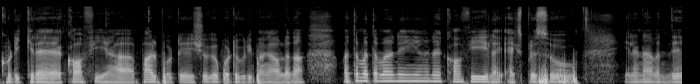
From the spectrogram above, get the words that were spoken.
குடிக்கிற காஃபியாக பால் போட்டு சுகர் போட்டு குடிப்பாங்க அவ்வளோதான் மற்ற மற்ற மாதிரியான காஃபி லைக் எக்ஸ்ப்ரெஸோ இல்லைனா வந்து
